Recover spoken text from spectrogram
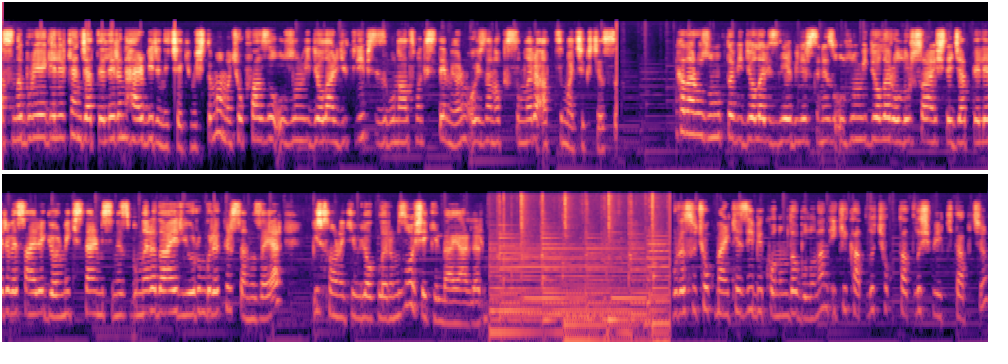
Aslında buraya gelirken caddelerin her birini çekmiştim ama çok fazla uzun videolar yükleyip sizi bunaltmak istemiyorum. O yüzden o kısımları attım açıkçası. Ne kadar uzunlukta videolar izleyebilirsiniz? Uzun videolar olursa işte caddeleri vesaire görmek ister misiniz? Bunlara dair yorum bırakırsanız eğer bir sonraki vloglarımızı o şekilde ayarlarım. Burası çok merkezi bir konumda bulunan iki katlı çok tatlış bir kitapçı.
